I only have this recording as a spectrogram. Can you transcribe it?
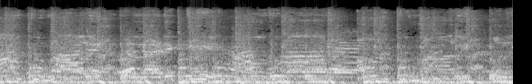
ஆக்குமாறு நடுக்கு. ஆக்குமாறு ஆக்குமாறு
